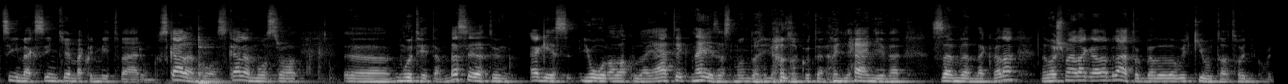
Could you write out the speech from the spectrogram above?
címek szintjén, meg hogy mit várunk. Skull and Bones. Skull and Bones-ról múlt héten beszéltünk, egész jól alakul a játék, nehéz ezt mondani azok után, hogy hány éve szenvednek vele, de most már legalább látok belőle úgy kiutat, hogy, hogy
